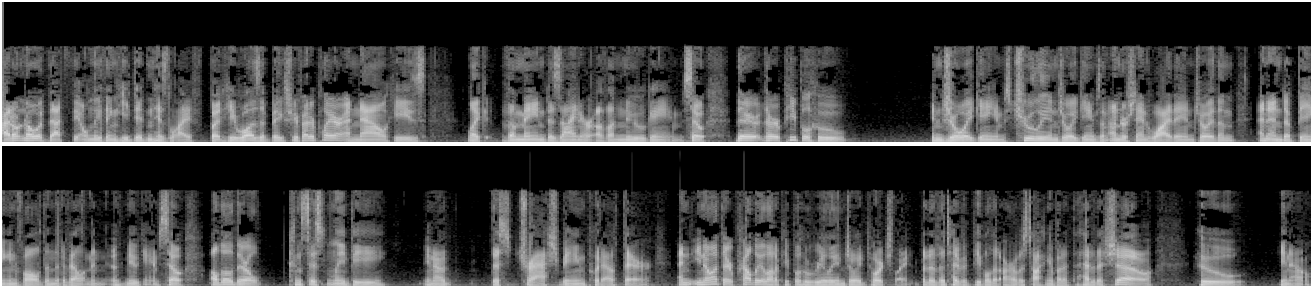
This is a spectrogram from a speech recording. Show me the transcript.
I don't know if that's the only thing he did in his life, but he was a big Street Fighter player, and now he's like the main designer of a new game. So there there are people who enjoy games, truly enjoy games, and understand why they enjoy them, and end up being involved in the development of new games. So although there'll consistently be, you know, this trash being put out there, and you know what, there are probably a lot of people who really enjoyed Torchlight, but they're the type of people that Ara was talking about at the head of the show, who, you know,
